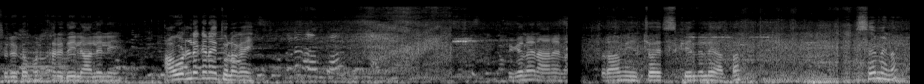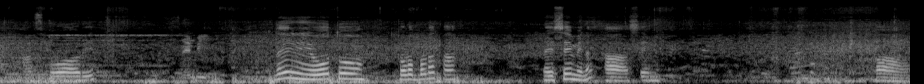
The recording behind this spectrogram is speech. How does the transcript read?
सुरेखा पण खरेदीला आलेली. आहे. आवडलं का नाही तुला काही? ते गेलं ना आणायला. तर आम्ही चॉईस केलेलं आहे आता सेम है ना ये. नहीं नहीं वो तो थोड़ा बड़ा था. नहीं सेम है ना? हाँ सेम हाँ.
